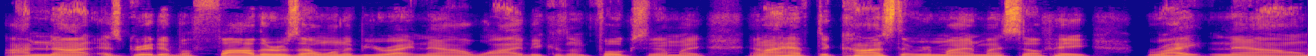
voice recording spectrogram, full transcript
I'm not as great of a father as I want to be right now. Why? Because I'm focusing on my, and I have to constantly remind myself, Hey, right now,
